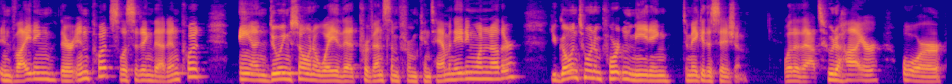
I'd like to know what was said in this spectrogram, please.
inviting their input, soliciting that input, and doing so in a way that prevents them from contaminating one another. You go into an important meeting to make a decision, whether that's who to hire or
